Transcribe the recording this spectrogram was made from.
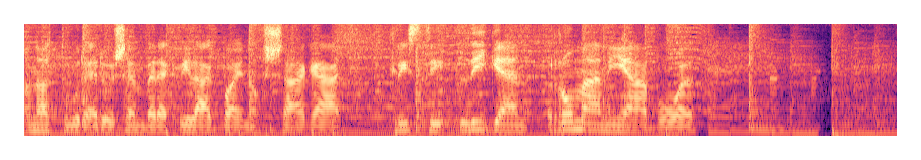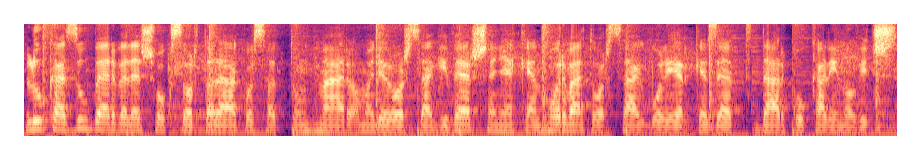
a Natur Erős Emberek világbajnokságát, Kriszti Ligen Romániából, Luka Zubervele sokszor találkozhattunk már a magyarországi versenyeken, Horvátországból érkezett Darko Kalinovic,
